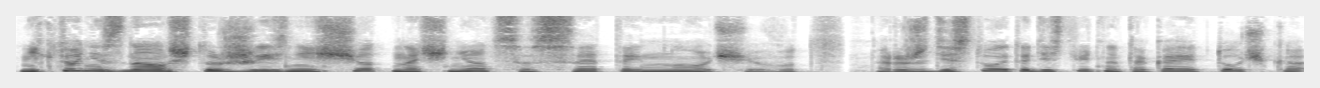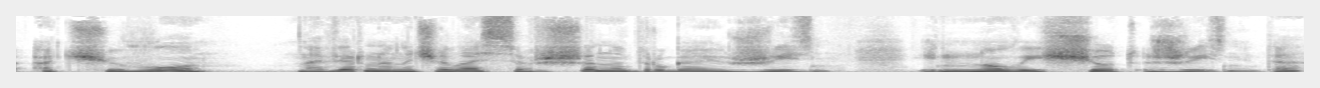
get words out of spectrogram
никто не знал, что жизнь счет начнется с этой ночи. Вот Рождество – это действительно такая точка, от чего, наверное, началась совершенно другая жизнь и новый счет жизни, да?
